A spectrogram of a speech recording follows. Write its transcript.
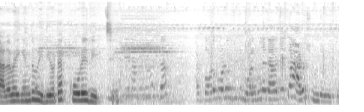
দাদাভাই কিন্তু ভিডিওটা করে দিচ্ছে। আর আরও সুন্দর হতো।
